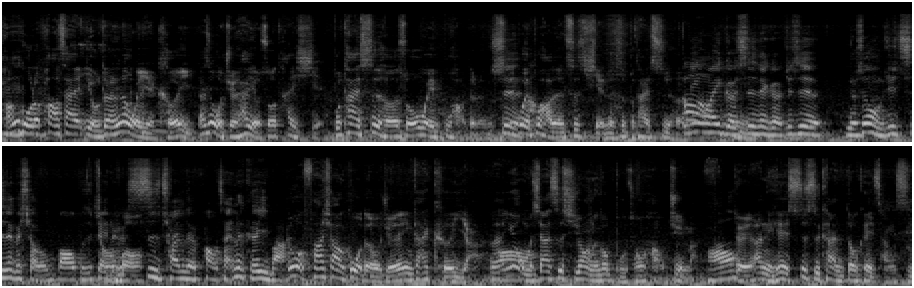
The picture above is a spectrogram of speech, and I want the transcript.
韩国的泡菜，有的人认为也可以，但是我觉得它有时候太咸，不太适合说胃不好的人吃。胃不好的人吃咸的是不太适合。另外一个是那个，就是有时候我们去吃那个小笼包，不是配那个四川的泡菜，那可以吗？如果发酵过的，我觉得应该可以啊。那因为我们现在是希望能够补充好菌嘛。哦。对啊，你可以试试看，都可以尝试。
